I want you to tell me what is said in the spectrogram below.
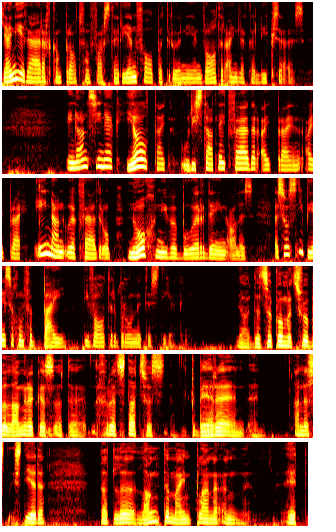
jy nie regtig kan praat van vaste reënvalpatrone en water eintlik 'n luukse is. En dan sien ek heeltyd hoe die stad net verder uitbrei en uitbrei en dan ook verder op nog nuwe boorde en alles. Is ons nie besig om verby die waterbronne te steek nie? Ja, dit sou kom dit so belangrik is dat 'n groot stad soos Geberre en en ander stede dat hulle langtermynplanne in het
